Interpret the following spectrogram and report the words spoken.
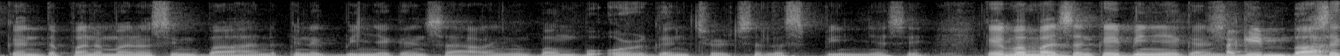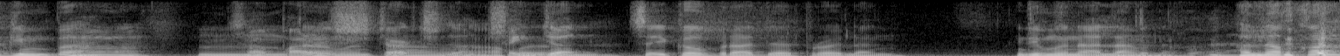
ganda pa naman ng simbahan na pinagbinyagan sa akin, yung Bamboo Organ Church sa Las Piñas eh. Kayo ba, Pat, saan kayo binyagan? Sa Gimba. Sa Gimba. Mm. Mm, Sa Parish tama, Church doon. St. John. Sa ikaw, brother, Froilan? Hindi mo na alam. Hala ka!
